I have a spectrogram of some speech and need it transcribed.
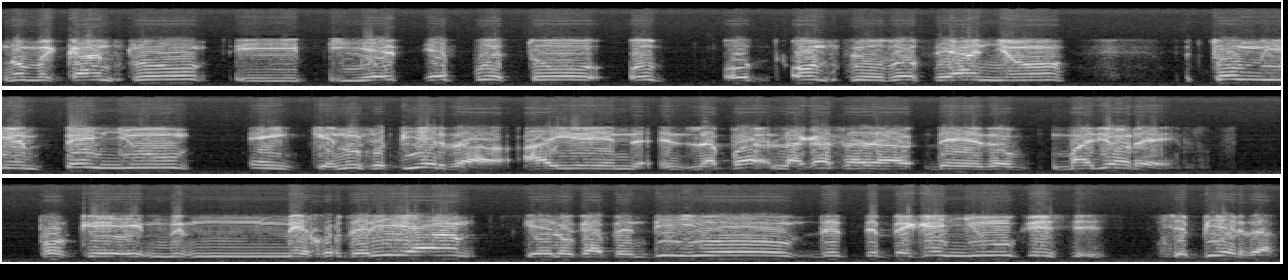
no me canso y, he, puesto 11 o 12 años todo mi empeño en que no se pierda ahí en, la, casa de los mayores porque me, jodería que lo que aprendí yo desde pequeño que se, pierda.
